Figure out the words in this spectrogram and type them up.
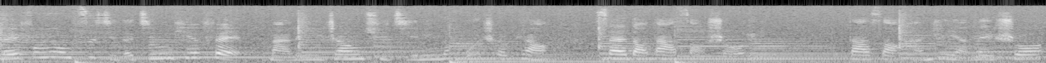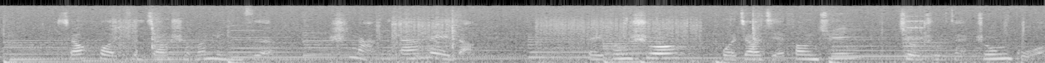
雷锋用自己的津贴费买了一张去吉林的火车票，塞到大嫂手里。大嫂含着眼泪说：“小伙子叫什么名字？是哪个单位的？”雷锋说：“我叫解放军，就住在中国。”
